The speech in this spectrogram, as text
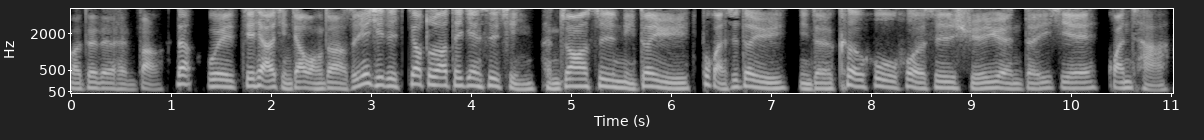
哦、嗯，对对，很棒。那我也接下来请教王庄老师，因为其实要做到这件事情，很重要是你对于不管是对于你的客户或者是学员的一些观察。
